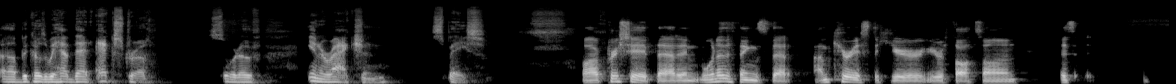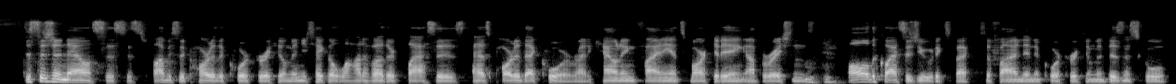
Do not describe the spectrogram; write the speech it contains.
uh, because we have that extra sort of interaction space. Well, I appreciate that. And one of the things that I'm curious to hear your thoughts on is decision analysis is obviously part of the core curriculum, and you take a lot of other classes as part of that core, right? Accounting, finance, marketing, operations, mm-hmm. all the classes you would expect to find in a core curriculum in business school.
